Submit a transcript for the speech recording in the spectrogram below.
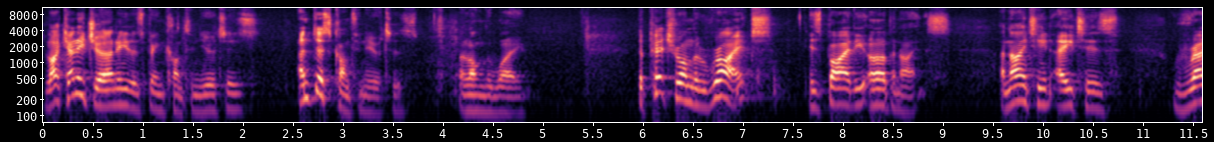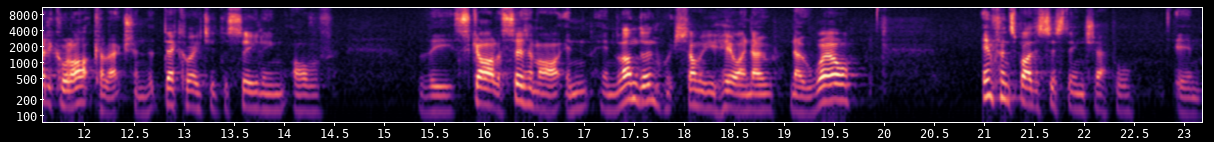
Like any journey, there's been continuities and discontinuities along the way. The picture on the right is by the Urbanites, a 1980s radical art collection that decorated the ceiling of the Scala Cinema in, in London, which some of you here I know know well, influenced by the Sistine Chapel in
